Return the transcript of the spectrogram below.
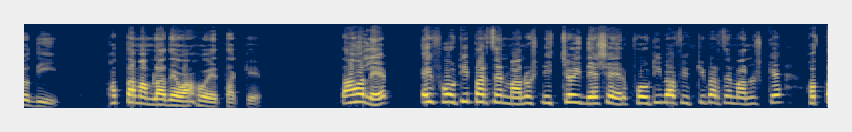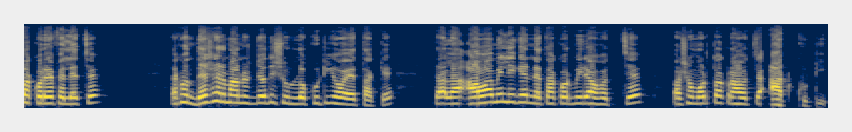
যদি হত্যা মামলা দেওয়া হয়ে থাকে, তাহলে এই ফোরটি পার্সেন্ট মানুষ নিশ্চয়ই দেশের ফোরটি বা ফিফটি পার্সেন্ট মানুষকে হত্যা করে ফেলেছে। এখন দেশের মানুষ যদি ষোলো কোটি হয়ে থাকে, তাহলে আওয়ামী লীগের নেতাকর্মীরা হচ্ছে বা সমর্থকরা হচ্ছে আট কোটি।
